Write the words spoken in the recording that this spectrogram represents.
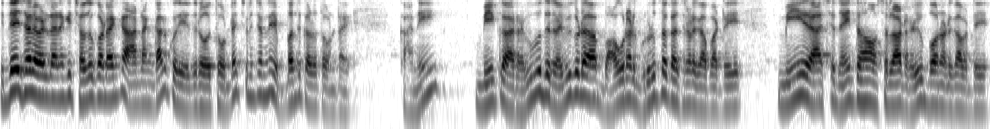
విదేశాలు వెళ్ళడానికి చదువుకోవడానికి ఆటంకాలు కొద్దిగా ఎదురవుతూ ఉంటాయి. చిన్న చిన్న ఇబ్బంది కలుగుతూ ఉంటాయి. కానీ మీకు ఆ రవి రవి కూడా బాగున్నాడు గురువుతో కలిసినాడు కాబట్టి మీ రాశి నైన్త్ హౌస్లో రవి బాగున్నాడు కాబట్టి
